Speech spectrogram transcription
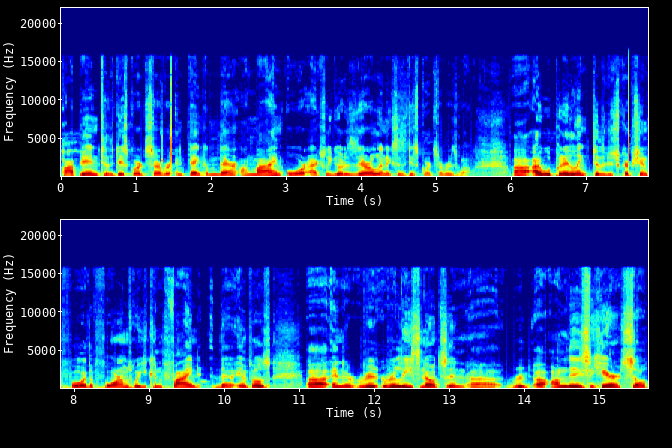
pop into the Discord server and thank them there on mine, or actually go to Xero Linux's Discord server as well. Uh, I will put a link to the description for the forums where you can find the infos uh, and the re release notes and uh, re uh, on these here. So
